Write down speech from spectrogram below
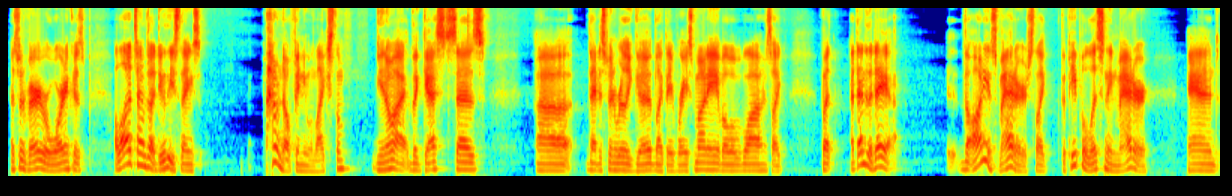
That's been very rewarding because a lot of times I do these things. I don't know if anyone likes them. You know, I, the guest says uh, that it's been really good, like they've raised money, blah, blah, blah. It's like, but at the end of the day, the audience matters. Like the people listening matter. And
